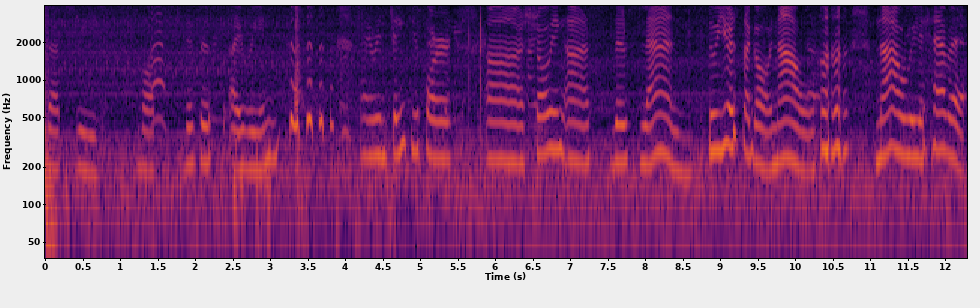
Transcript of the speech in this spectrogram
that we bought. This is Irene. Irene, thank you for uh, showing us this land two years ago now. now we have it.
